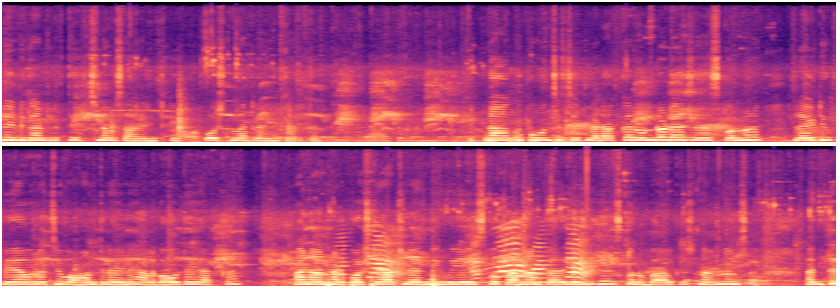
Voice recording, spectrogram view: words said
రెండు గంటలకు తెచ్చినాం సార్ ఇంటికి. పోస్ట్ మార్టర్ అయిన తర్వాత. నాకు ఫోన్ చేసి చెప్పినాడు అక్క రెండో డాష్ వేసుకున్నా లైట్కి ఫీవర్ వచ్చి వాంతులు అయినాయి అలాగ అవుతాయి అక్క? అని అన్నాడు. ఫస్ట్ యాక్షన్ వేసి నీకు వేసుకోక అన్నాను కదా. ఎందుకు వేసుకున్నావు బాలకృష్ణ అన్నాను సార్. అంతే.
